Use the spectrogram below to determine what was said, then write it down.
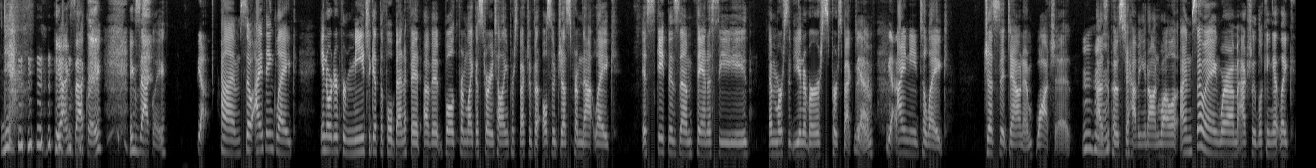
Yeah. yeah, exactly. exactly. Yeah. Um so I think like in order for me to get the full benefit of it both from like a storytelling perspective but also just from that like escapism fantasy immersive universe perspective Yeah. Yeah. I need to like just sit down and watch it mm-hmm. as opposed to having it on while I'm sewing, where I'm actually looking at like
